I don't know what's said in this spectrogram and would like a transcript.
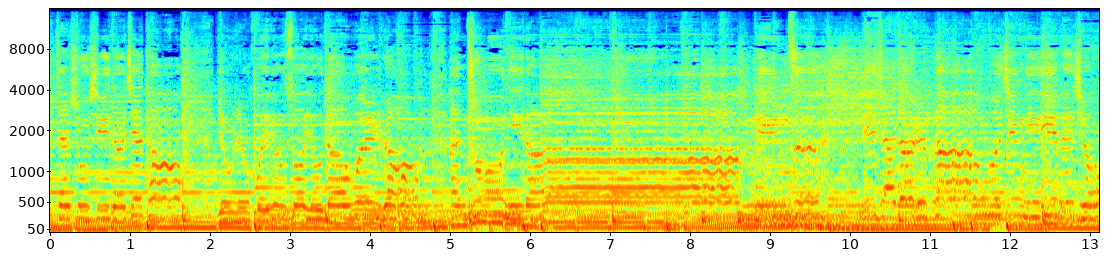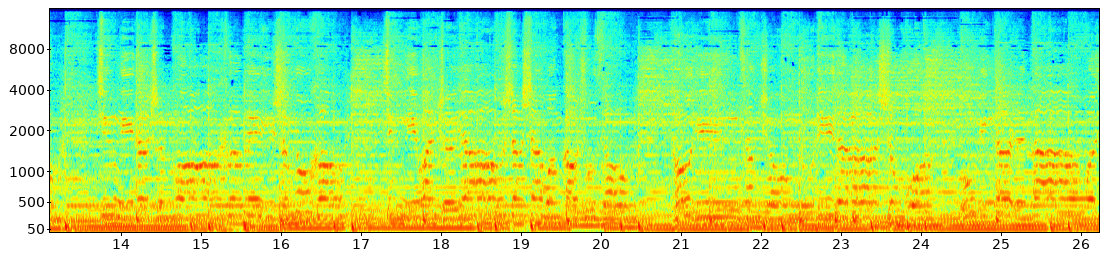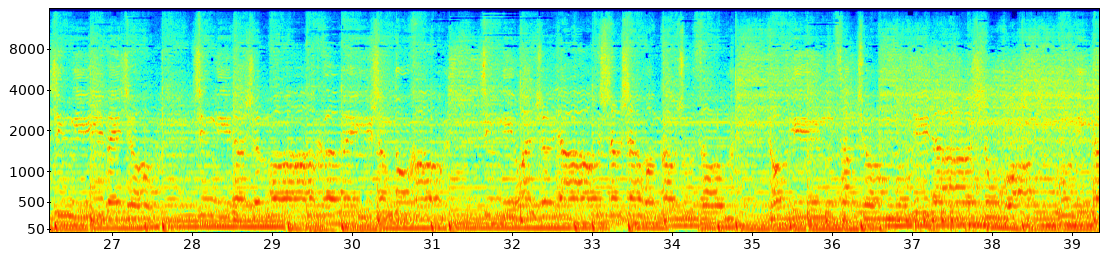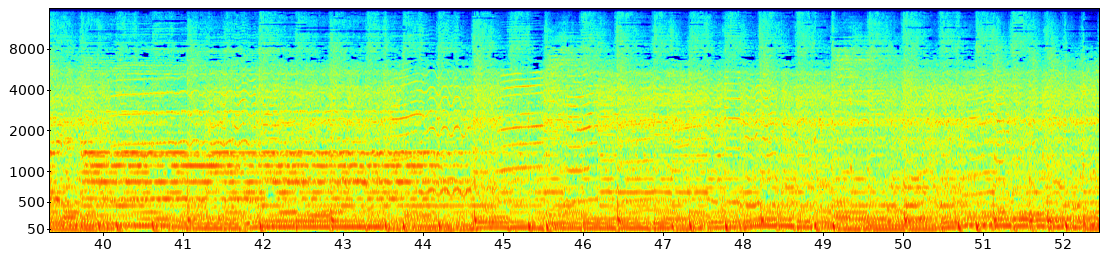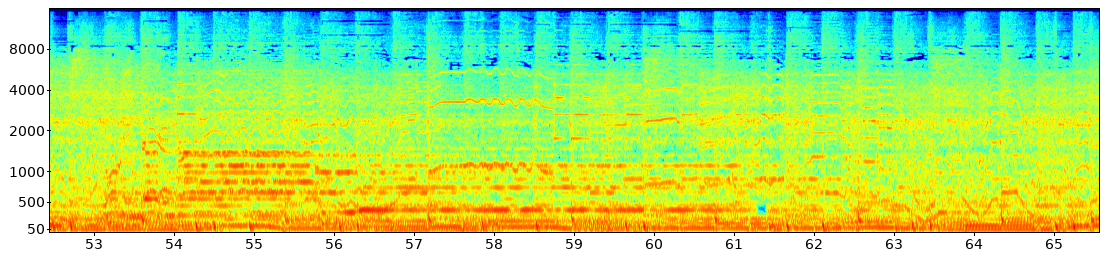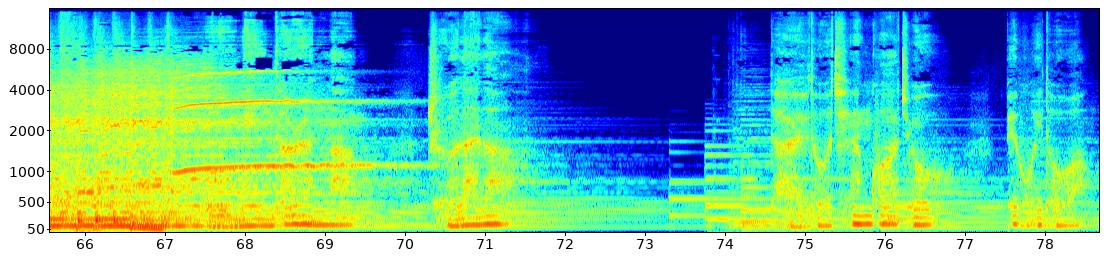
在熟悉的街头，有人会用所有的温柔喊出你的名字。离家的人啊，我敬你一杯酒，敬你的沉默和每一声怒吼，敬你弯着腰我和每一声怒吼，敬你弯着腰上山往高处走，头顶苍穹，努力的生。牵挂就别回头望。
